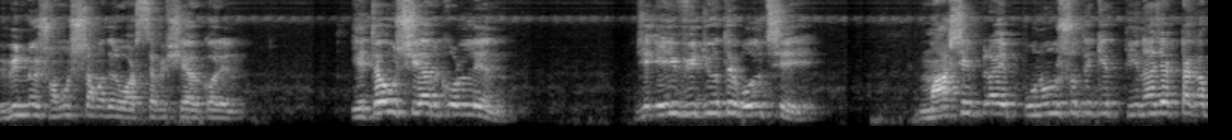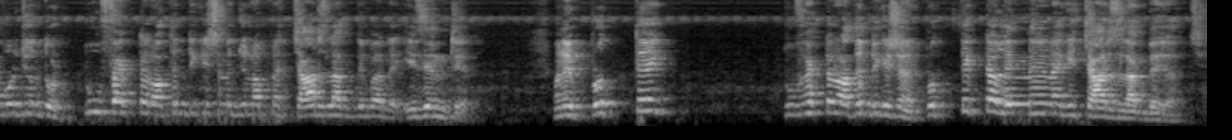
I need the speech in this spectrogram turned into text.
বিভিন্ন সমস্যা আমাদের হোয়াটসঅ্যাপে শেয়ার করেন। এটাও শেয়ার করলেন যে এই ভিডিওতে বলছে, মাসে প্রায় পনেরোশো থেকে তিন হাজার টাকা পর্যন্ত টু ফ্যাক্টর অথেন্টিকেশনের জন্য আপনার চার্জ লাগতে পারে এজেন্টের মানে প্রত্যেক টু ফ্যাক্টর অথেন্টিকেশন প্রত্যেকটা লেনদেনে নাকি চার্জ লাগতে যাচ্ছে।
